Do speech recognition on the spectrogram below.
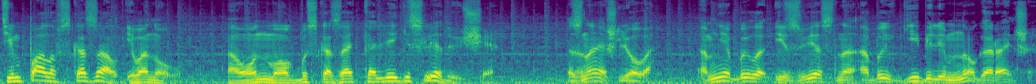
Тимпалов сказал Иванову, а он мог бы сказать коллеге следующее. «Знаешь, Лева, а мне было известно об их гибели много раньше».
